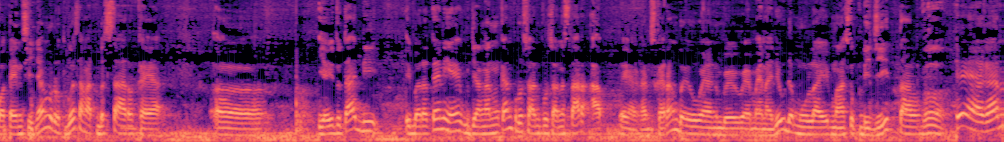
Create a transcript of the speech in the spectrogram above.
potensinya menurut gue sangat besar kayak eh, ya itu tadi ibaratnya nih ya jangankan perusahaan-perusahaan startup ya kan? Sekarang BUMN BUMN aja udah mulai masuk digital Oh. ya kan?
